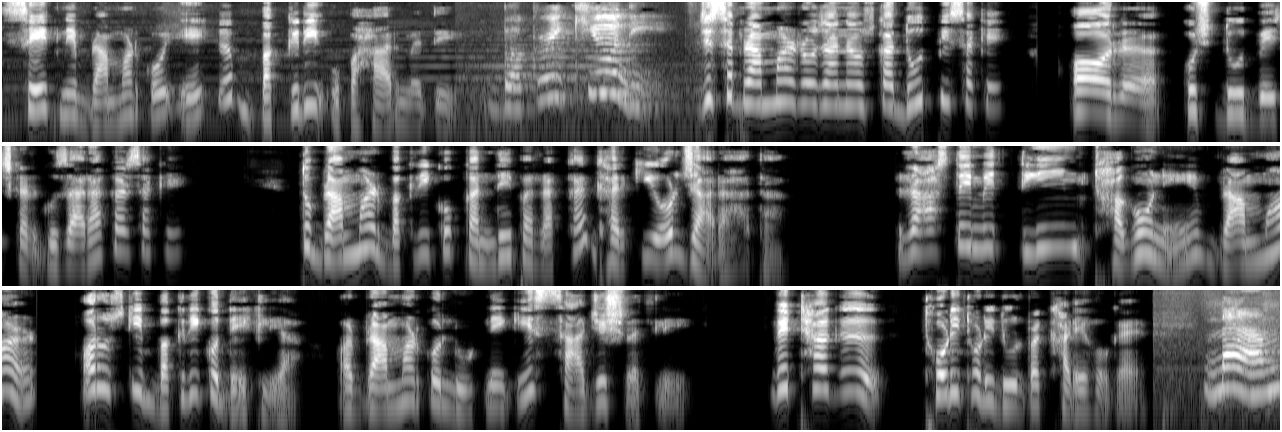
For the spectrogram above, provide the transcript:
सेठ ने ब्राह्मण को एक बकरी उपहार में दी। बकरी क्यों दी? जिससे ब्राह्मण रोज़ाना उसका दूध पी सके और कुछ दूध बेचकर गुजारा कर सके। तो ब्राह्मण बकरी को कंधे पर रखकर घर की ओर जा रहा था। रास्ते में तीन ठगों ने ब्राह्मण और उसकी बकरी को देख लिया और ब्राह्मण को लूटने की साजिश रच ली। वे ठग थोड़ी थोड़ी दूर पर खड़े हो गए। मैम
